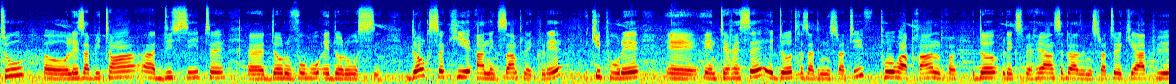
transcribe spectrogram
tous euh, les habitants euh, du site de Ruvubu et de Russi. Donc, ce qui est un exemple clé qui pourrait eh, intéresser d'autres administratifs pour apprendre de l'expérience de l'administrateur qui a pu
